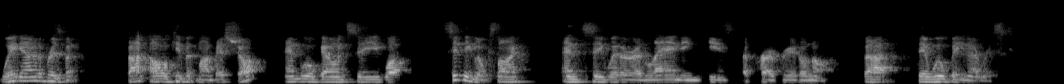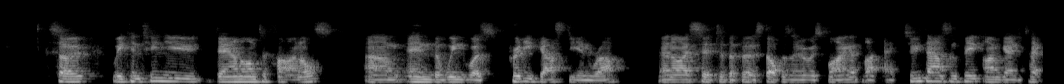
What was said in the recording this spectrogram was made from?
we're going to Brisbane. But I'll give it my best shot and we'll go and see what Sydney looks like and see whether a landing is appropriate or not. But there will be no risk. So we continue down onto finals, um, and the wind was pretty gusty and rough. And I said to the first officer who was flying it, like at 2,000 feet, I'm going to take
